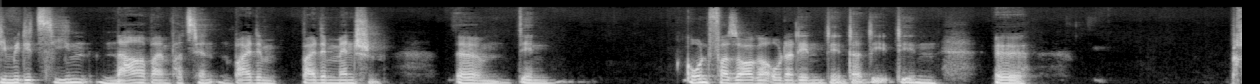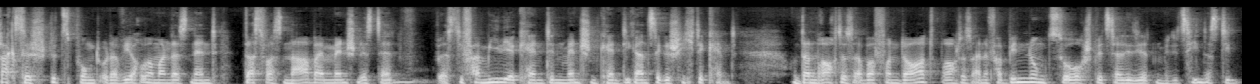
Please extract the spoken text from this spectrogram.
die Medizin nahe beim Patienten, bei dem, bei dem Menschen, ähm, den Grundversorger oder den, den, den, den äh, Praxisstützpunkt oder wie auch immer man das nennt, das, was nah beim Menschen ist, der, das die Familie kennt, den Menschen kennt, die ganze Geschichte kennt. Und dann braucht es aber von dort, braucht es eine Verbindung zur hochspezialisierten Medizin, dass die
